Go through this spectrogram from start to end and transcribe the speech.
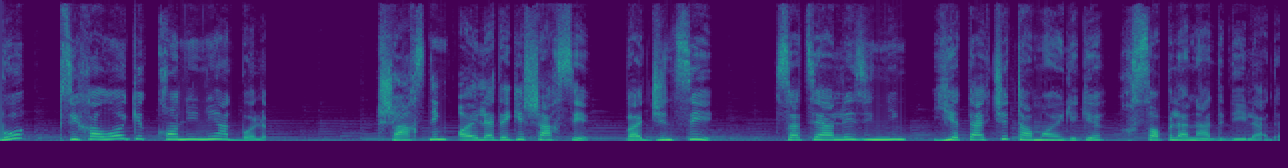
Bu psixologik qonuniyat bo'lib shaxsning oiladagi shaxsiy va jinsiy sotsializmning yetakchi tamoyiliga hisoblanadi deyiladi.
